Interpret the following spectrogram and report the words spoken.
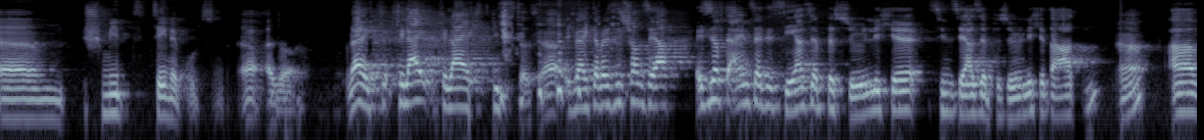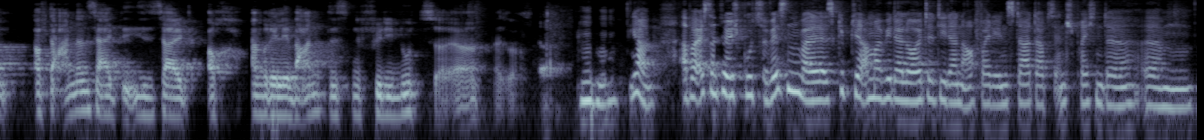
ähm, Schmidt Zähne putzen. Ja, also Vielleicht, vielleicht, vielleicht gibt's das. Ja. Ich weiß, aber es ist schon sehr, es ist auf der einen Seite sehr, sehr persönliche, sind sehr, sehr persönliche Daten. Ja. Ähm, auf der anderen Seite ist es halt auch am relevantesten für die Nutzer. Ja, also, ja. Mhm. ja, aber ist natürlich gut zu wissen, weil es gibt ja immer wieder Leute, die dann auch bei den Startups entsprechende ähm,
